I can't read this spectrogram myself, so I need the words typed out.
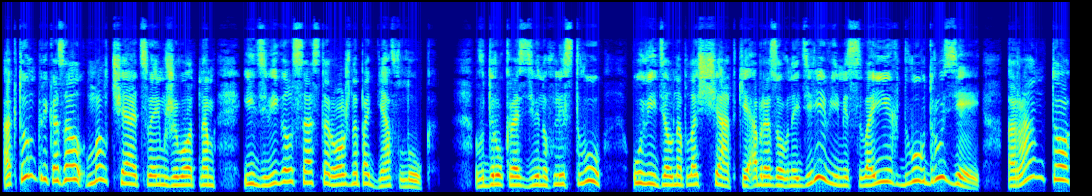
Актон приказал молчать своим животным и двигался, осторожно подняв лук. Вдруг, раздвинув листву, увидел на площадке, образованной деревьями, своих двух друзей — Ранто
